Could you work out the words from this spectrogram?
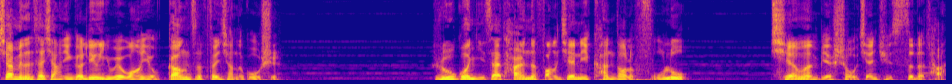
下面呢，再讲一个另一位网友刚子分享的故事。如果你在他人的房间里看到了符箓，千万别手贱去撕了它，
